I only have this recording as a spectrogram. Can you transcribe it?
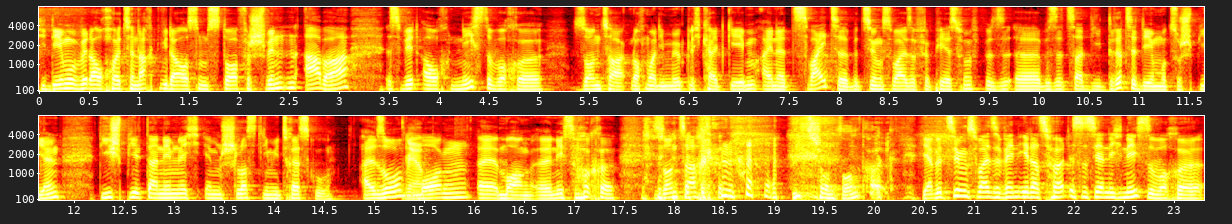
die Demo wird auch heute Nacht wieder aus dem Store verschwinden, aber es wird auch nächste Woche Sonntag nochmal die Möglichkeit geben, eine zweite, beziehungsweise für PS5-Besitzer die dritte Demo zu spielen. Die spielt dann nämlich im Schloss Dimitrescu. Also Ja. morgen, äh, morgen, äh, nächste Woche Sonntag. Ist schon Sonntag? ja, beziehungsweise, wenn ihr das hört, ist es ja nicht nächste Woche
